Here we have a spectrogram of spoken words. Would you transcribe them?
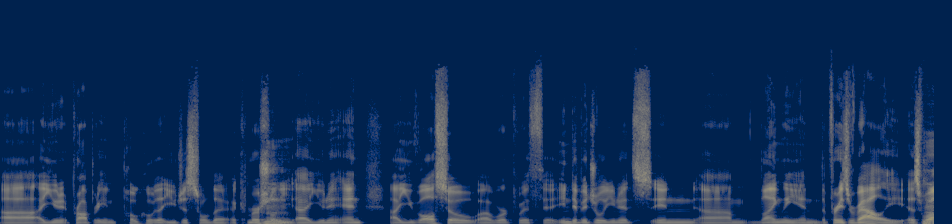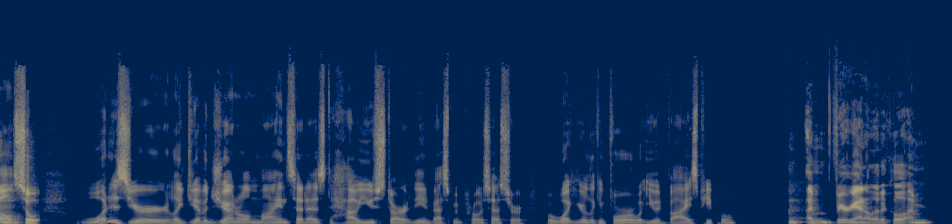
uh, a unit property in Poco that you just sold a, a commercial Hmm. uh, unit, and uh, you've also uh, worked with uh, individual units in um, Langley and the Fraser Valley as well. Hmm. So what is your like do you have a general mindset as to how you start the investment process or or what you're looking for or what you advise people I'm, I'm very analytical. I'm,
